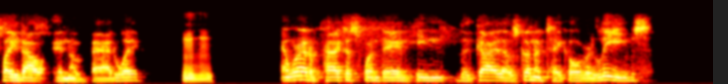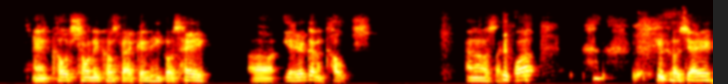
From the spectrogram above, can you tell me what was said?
played out in a bad way. Mm-hmm. And we're at a practice one day, and he, the guy that was going to take over, leaves, and Coach Tony comes back in. he goes, "Hey, uh, yeah, you're going to coach." And I was like, "What?" he goes, "Yeah, you're,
